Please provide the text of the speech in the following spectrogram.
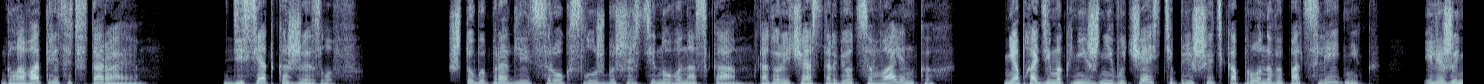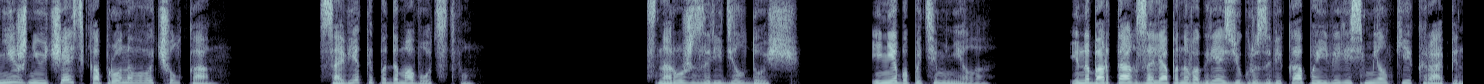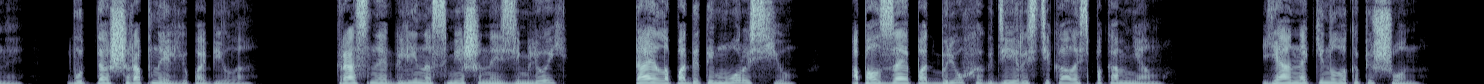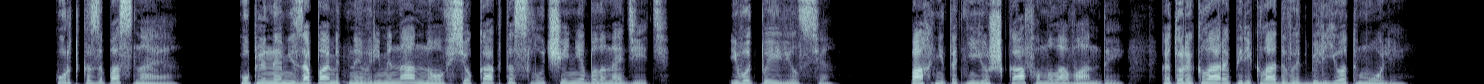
Глава 32. Десятка жезлов. Чтобы продлить срок службы шерстяного носка, который часто рвется в валенках, необходимо к нижней его части пришить капроновый подследник или же нижнюю часть капронового чулка. Советы по домоводству. Снаружи зарядил дождь, и небо потемнело, и на бортах заляпанного грязью грузовика появились мелкие крапины — будто шрапнелью побила. Красная глина, смешанная с землей, таяла под этой моросью, оползая под брюхо, где и растекалась по камням. Я накинула капюшон. Куртка запасная, купленная в незапамятные времена, но все как-то случая не было надеть. И вот появился. Пахнет от нее шкафом и лавандой, которой Клара перекладывает белье от моли.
